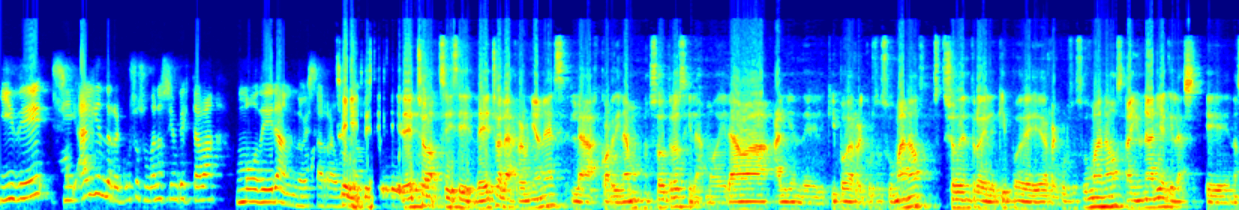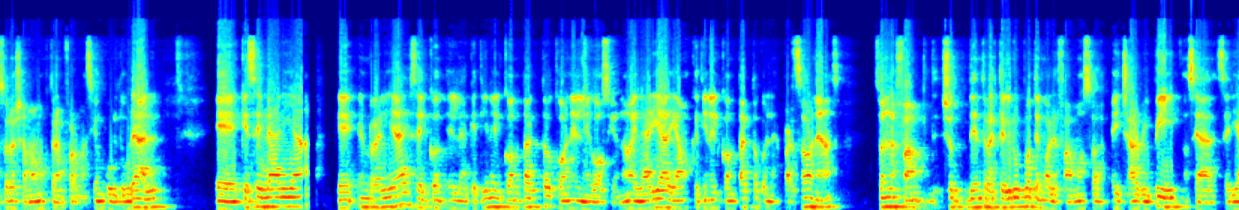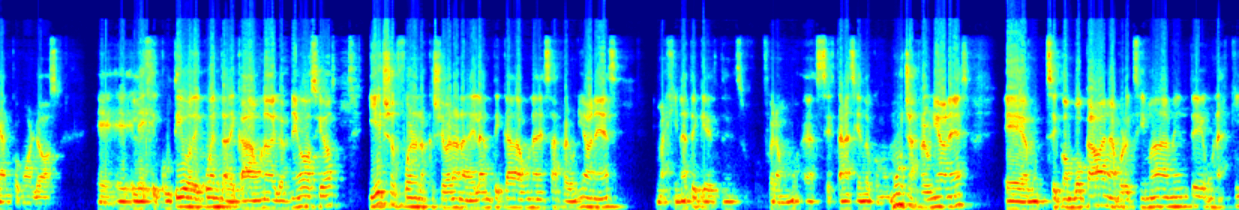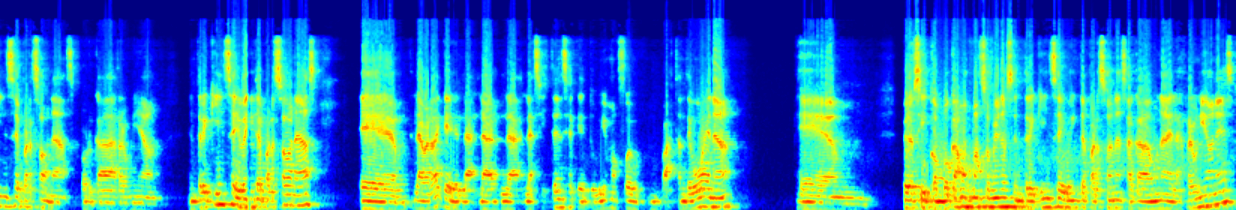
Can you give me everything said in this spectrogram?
y de si alguien de recursos humanos siempre estaba moderando esa reunión. Sí, sí, sí, de hecho, sí, sí, de hecho las reuniones las coordinamos nosotros y las moderaba alguien del equipo de recursos humanos. Yo dentro del equipo de recursos humanos hay un área que, las, nosotros llamamos transformación cultural, eh, que es el área que en realidad es el, la que tiene el contacto con el negocio, ¿no? El área, digamos, que tiene el contacto con las personas. Son los yo dentro de este grupo tengo a los famosos HRBP, o sea, serían como los eh, el ejecutivo de cuenta de cada uno de los negocios, y ellos fueron los que llevaron adelante cada una de esas reuniones. Imagínate que fueron, eh, se están haciendo como muchas reuniones eh, se convocaban aproximadamente unas 15 personas por cada reunión, entre 15 y 20 personas. Eh, la verdad que la, asistencia que tuvimos fue bastante buena, eh, pero sí, convocamos más o menos entre 15 y 20 personas a cada una de las reuniones,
